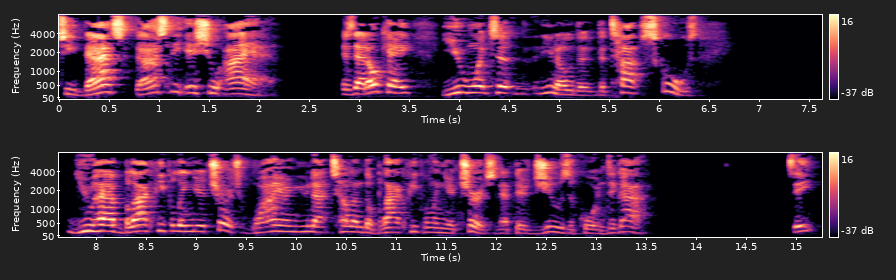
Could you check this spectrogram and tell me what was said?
See, that's that's the issue I have. Is that okay? You went to you know the, the top schools. You have black people in your church. Why are you not telling the black people in your church that they're Jews according to God? See?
